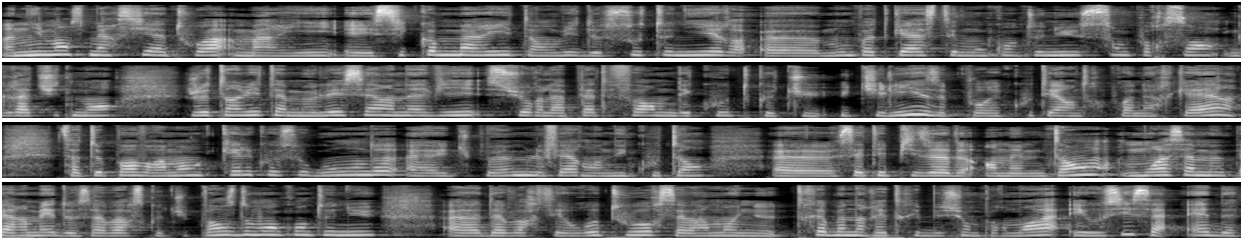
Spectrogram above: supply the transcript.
Un immense merci à toi Marie et si comme Marie t'as envie de soutenir euh, mon podcast et mon contenu 100% gratuitement, je t'invite à me laisser un avis sur la plateforme d'écoute que tu utilises pour écouter Entrepreneur Care. Ça te prend vraiment quelques secondes euh, et tu peux même le faire en écoutant euh, cet épisode en même temps. Moi ça me permet de savoir ce que tu penses de mon contenu, d'avoir tes retours, c'est vraiment une très bonne rétribution pour moi et aussi ça aide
